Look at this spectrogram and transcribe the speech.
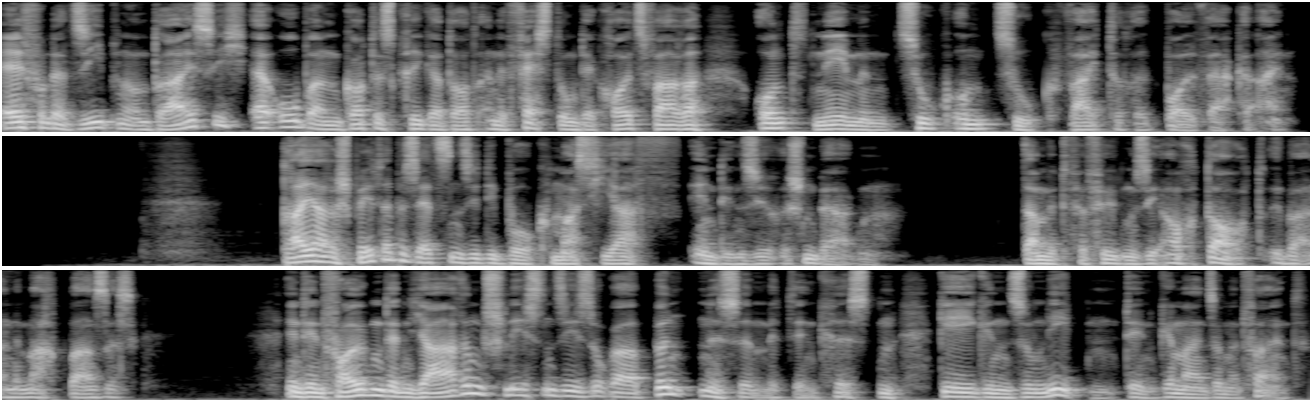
1137 erobern Gotteskrieger dort eine Festung der Kreuzfahrer und nehmen Zug um Zug weitere Bollwerke ein. Drei Jahre später besetzen sie die Burg Masyaf in den syrischen Bergen. Damit verfügen sie auch dort über eine Machtbasis. In den folgenden Jahren schließen sie sogar Bündnisse mit den Christen gegen Sunniten, den gemeinsamen Feind.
